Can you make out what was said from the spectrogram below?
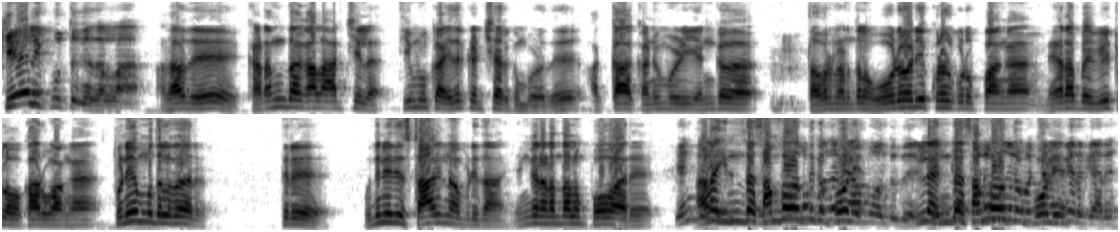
கேலி கூத்துங்க இதெல்லாம். அதாவது கடந்த கால ஆட்சியில திமுக எதிர்க்கட்சியா இருக்கும் பொழுது அக்கா கனிமொழி எங்க தவறு நடந்தாலும் ஓடி ஓடி குரல் கொடுப்பாங்க. நேரா போய் வீட்டுல உட்காருவாங்க துணை முதல்வர் திரு உதயநிதி ஸ்டாலின் அப்படிதான். எங்க நடந்தாலும் போவாரு. ஆனா? இந்த சம்பவத்துக்கு போலி- வந்தது. இல்ல, இந்த சம்பவத்துக்கு போலி- எங்க இருக்காரு.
